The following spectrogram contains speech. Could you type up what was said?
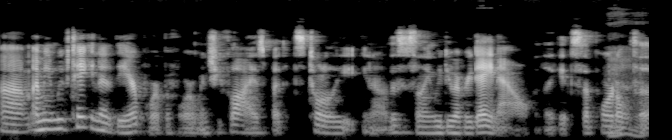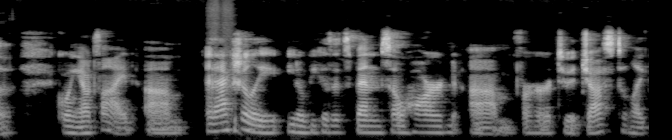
Um, I mean, we've taken it at the airport before when she flies, but it's totally, you know, this is something we do every day now. Like it's the portal yeah. to going outside. Um, and actually, you know, because it's been so hard um, for her to adjust to like,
